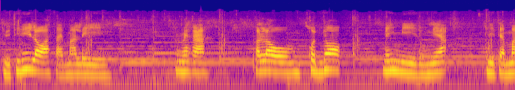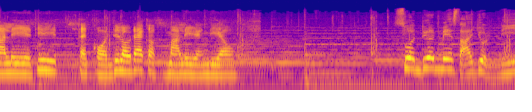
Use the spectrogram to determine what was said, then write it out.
อยู่ที่นี่เราอาศัยมาเลใช่ไหมคะเพราะเราคนนอกไม่มีตรงเนี้ยมีแต่มาเลที่แต่ก่อนที่เราได้กับมาเลอย่างเดียว ส่วนเดือนเมษายนนี้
